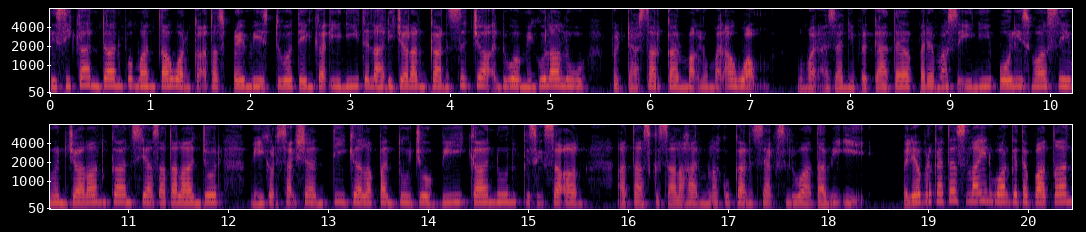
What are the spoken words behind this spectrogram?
risikan dan pemantauan ke atas premis dua tingkat ini telah dijalankan sejak dua minggu lalu berdasarkan maklumat awam. Muhammad Azani berkata pada masa ini polis masih menjalankan siasatan lanjut mengikut Seksyen 387B Kanun Kesiksaan atas kesalahan melakukan seks luar tabi'i. Beliau berkata selain warga tempatan,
